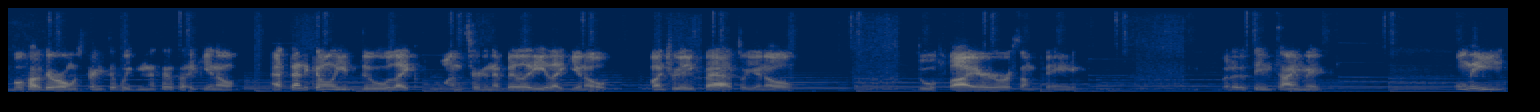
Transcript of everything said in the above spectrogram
both have their own strengths and weaknesses. Like you know, a stand can only do like one certain ability, like you know, punch really fast or you know, do fire or something. But at the same time, it only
